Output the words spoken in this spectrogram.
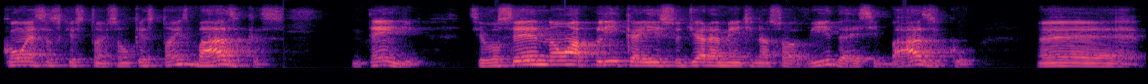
com essas questões, são questões básicas, entende? Se você não aplica isso diariamente na sua vida, esse básico, é,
